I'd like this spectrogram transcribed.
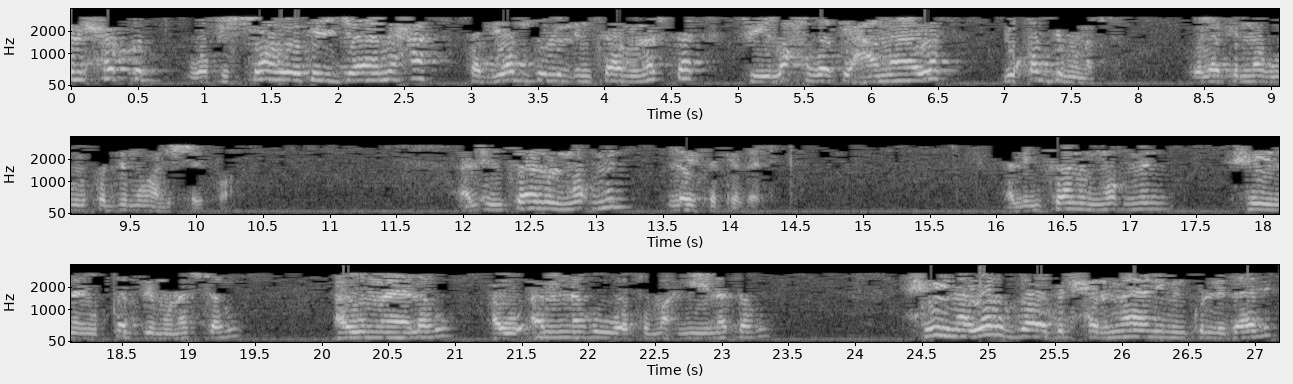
الحقد وفي الشهوة الجامحة قد يبذل الإنسان نفسه في لحظة عناية يقدم نفسه ولكنه يقدمها للشيطان. الإنسان المؤمن ليس كذلك. الإنسان المؤمن حين يقدم نفسه أو ماله أو أمنه وطمأنينته حين يرضى بالحرمان من كل ذلك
